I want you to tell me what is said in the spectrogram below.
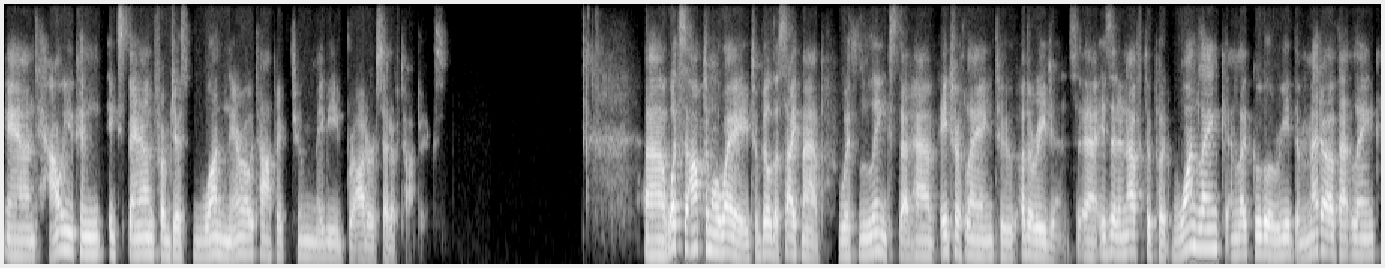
and how you can expand from just one narrow topic to maybe broader set of topics. Uh, what's the optimal way to build a sitemap with links that have hreflang to other regions? Uh, is it enough to put one link and let Google read the meta of that link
